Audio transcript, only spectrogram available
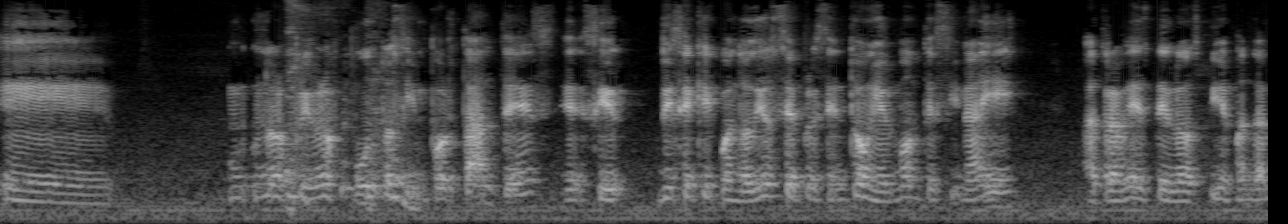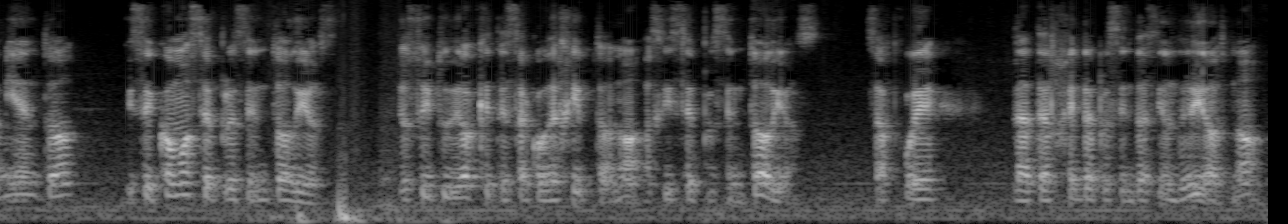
eh, uno de los primeros puntos importantes, es decir, dice que cuando Dios se presentó en el monte Sinaí, a través de los diez mandamientos, dice cómo se presentó Dios. Yo soy tu Dios que te sacó de Egipto, ¿no? Así se presentó Dios. O sea, fue la tarjeta de presentación de Dios, ¿no?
